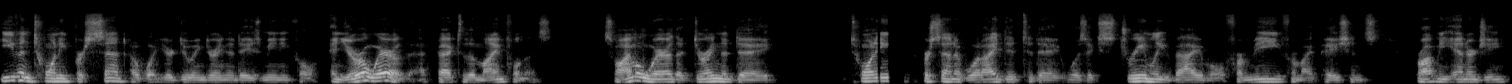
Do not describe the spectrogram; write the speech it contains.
even 20% of what you're doing during the day is meaningful, and you're aware of that, back to the mindfulness. So I'm aware that during the day, 20% of what I did today was extremely valuable for me, for my patients, brought me energy.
